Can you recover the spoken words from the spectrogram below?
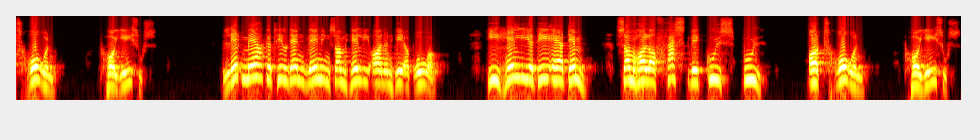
troen på Jesus. Læg mærke til den vending, som Helligånden her bruger. De hellige, det er dem, som holder fast ved Guds bud og troen på Jesus.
